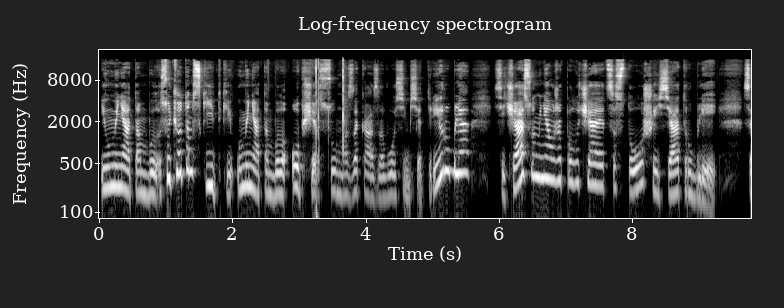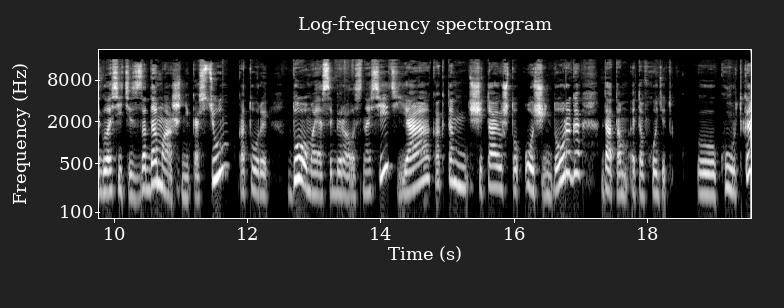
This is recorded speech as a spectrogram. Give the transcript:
И у меня там было, с учетом скидки, у меня там была общая сумма заказа 83 рубля. Сейчас у меня уже получается 160 рублей. Согласитесь, за домашний костюм, который дома я собиралась носить, я как-то считаю, что очень дорого. Да, там это входит э, куртка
